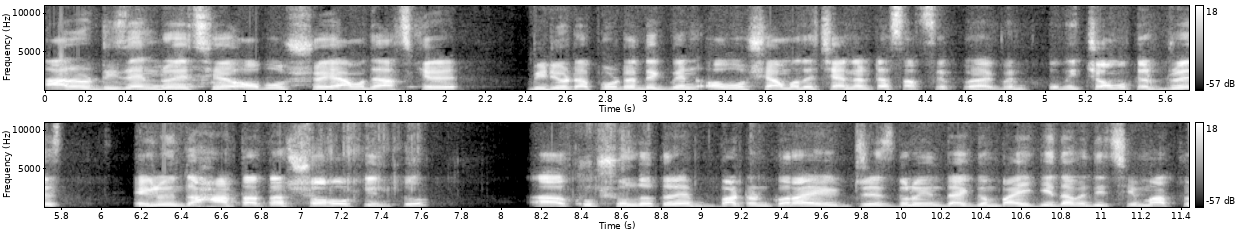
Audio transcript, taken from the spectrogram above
আরও ডিজাইন রয়েছে, অবশ্যই আমাদের আজকের ভিডিওটা পড়ে দেখবেন। অবশ্যই আমাদের চ্যানেলটা সাবস্ক্রাইব করে রাখবেন। খুবই চমৎকার ড্রেস এগুলো কিন্তু হাতাটা সহ কিন্তু খুব সুন্দর করে বাটন করা। এই ড্রেসগুলো কিন্তু একদম বাইকি দামে দিচ্ছি মাত্র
